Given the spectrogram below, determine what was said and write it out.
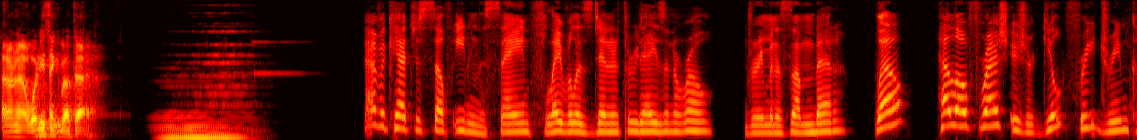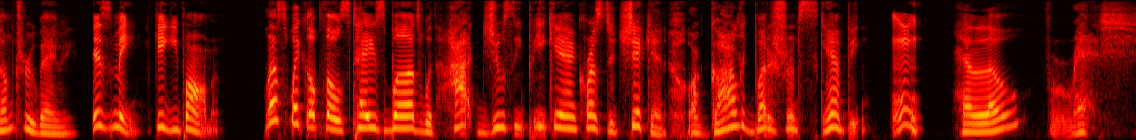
I don't know. What do you think about that? Ever catch yourself eating the same flavorless dinner three days in a row? Dreaming of something better? Well, HelloFresh is your guilt-free dream come true, baby. It's me, Keke Palmer. Let's wake up those taste buds with hot, juicy pecan-crusted chicken or garlic butter shrimp scampi. Mm. Hello Fresh.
